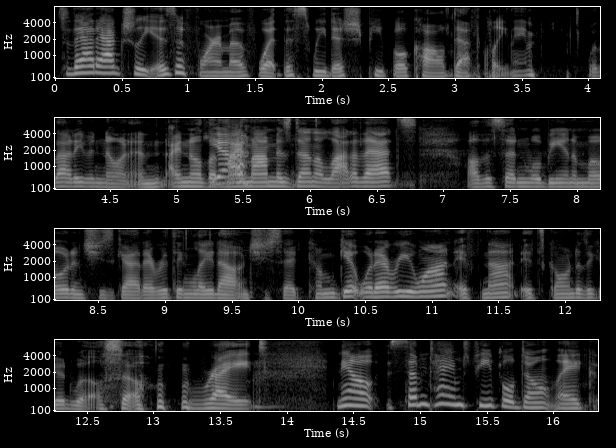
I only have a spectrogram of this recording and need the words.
So that actually is a form of what the Swedish people call death cleaning. Without even knowing it. And I know that Yeah. my mom has done a lot of that. All of a sudden, we'll be in a mode and she's got everything laid out. And she said, Come get whatever you want. If not, it's going to the Goodwill. So, right. Now, sometimes people don't like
